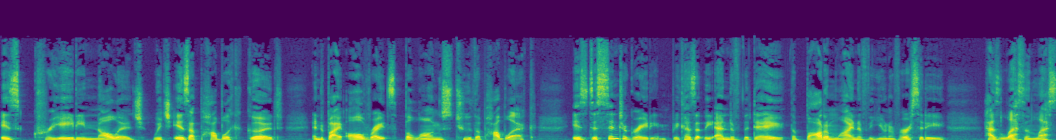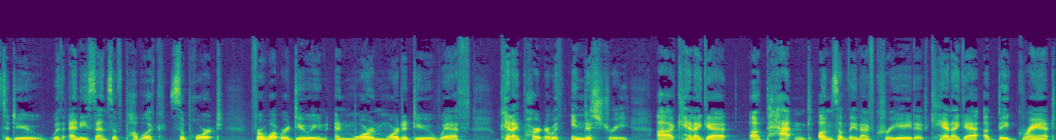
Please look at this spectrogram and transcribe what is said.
is creating knowledge, which is a public good and by all rights belongs to the public, is disintegrating because at the end of the day, the bottom line of the university has less and less to do with any sense of public support for what we're doing and more and more to do with can I partner with industry? Uh, can I get a patent on something I've created? Can I get a big grant?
